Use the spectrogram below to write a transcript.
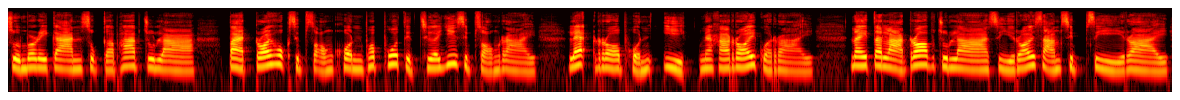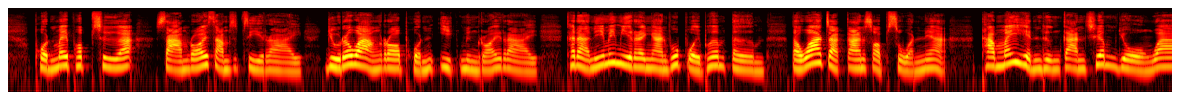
ศูนย์บริการสุขภาพจุฬา 862 คนพบผู้ติดเชื้อ 22 ราย และรอผลอีกนะคะร้อยกว่าราย ในตลาดรอบจุฬา 434 ราย ผลไม่พบเชื้อ 334 ราย อยู่ระหว่างรอผลอีก 100 ราย ขณะนี้ไม่มีรายงานผู้ป่วยเพิ่มเติม แต่ว่าจากการสอบสวนเนี่ยทำให้เห็นถึงการเชื่อมโยงว่า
